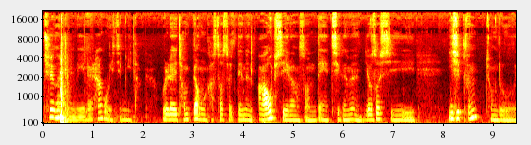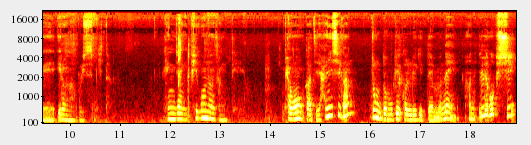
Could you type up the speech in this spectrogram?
출근 준비를 하고 있습니다. 원래 전병원 갔었을 때는 9시에 일어났었는데 지금은 6시 20분 정도에 일어나고 있습니다. 굉장히 피곤한 상태예요. 병원까지 1시간 좀 넘게 걸리기 때문에 한 7시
